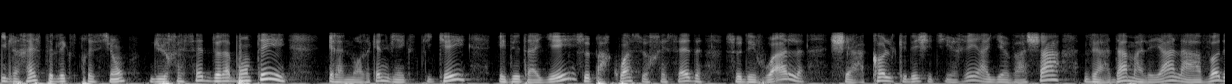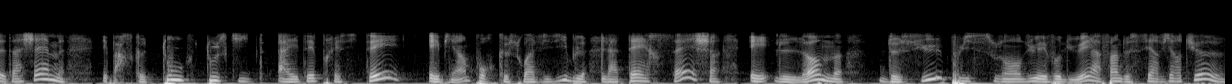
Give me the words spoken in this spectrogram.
il reste l'expression du chesed de la bonté. Et la vient expliquer et détailler ce par quoi ce chesed se dévoile chez Akol Kedeshetiré, à Yevasha, Ve'adam Alea, la Avod et Hashem. Et parce que tout, tout ce qui a été précité, eh bien, pour que soit visible la terre sèche et l'homme dessus puisse sous-entendu évoluer afin de servir Dieu.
